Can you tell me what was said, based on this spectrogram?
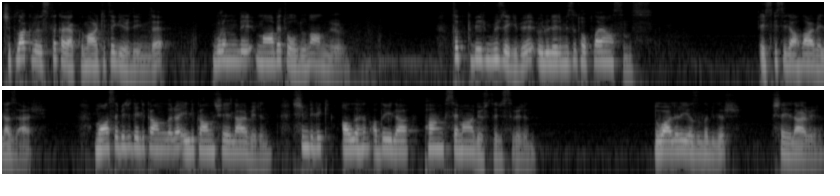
Çıplak ve ıslak ayaklı markete girdiğimde buranın bir mabet olduğunu anlıyorum. Tıpkı bir müze gibi ölülerimizi toplayansınız. Eski silahlar ve lazer. Muhasebeci delikanlılara eli kanlı şeyler verin. Şimdilik Allah'ın adıyla punk sema gösterisi verin. Duvarlara yazılabilir şeyler verin.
